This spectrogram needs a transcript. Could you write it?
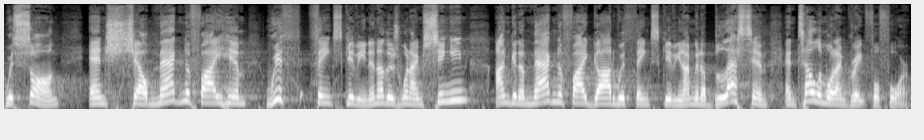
with song and shall magnify him with thanksgiving. In other words, when I'm singing, I'm going to magnify God with thanksgiving. I'm going to bless him and tell him what I'm grateful for.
